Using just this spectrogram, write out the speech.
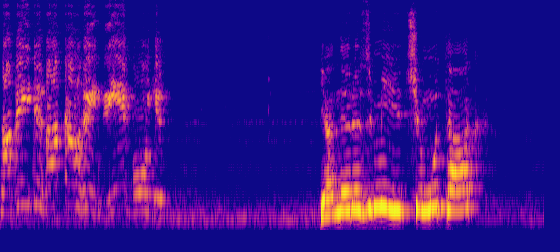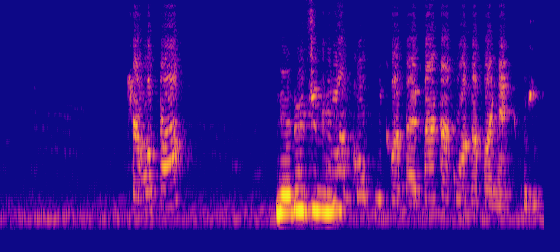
Смотрите, завтра уже и две будет. Я не розумію, чому так. Чего так? Не розумію. Мозгов не хватает, а как можно понять, скажи?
